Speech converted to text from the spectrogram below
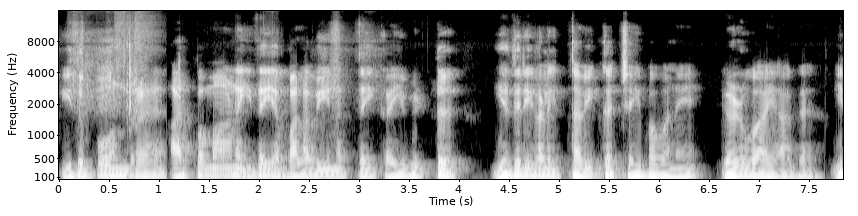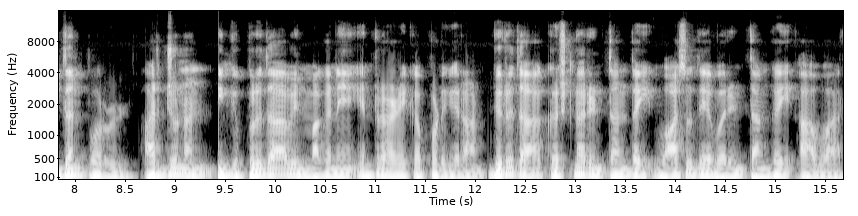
இது போன்ற அற்பமான இதய பலவீனத்தை கைவிட்டு எதிரிகளை தவிக்கச் செய்பவனே எழுவாயாக இதன் பொருள் அர்ஜுனன் இங்கு பிருதாவின் மகனே என்று அழைக்கப்படுகிறான். பிருதா கிருஷ்ணரின் தந்தை வாசுதேவரின் தங்கை ஆவார்.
